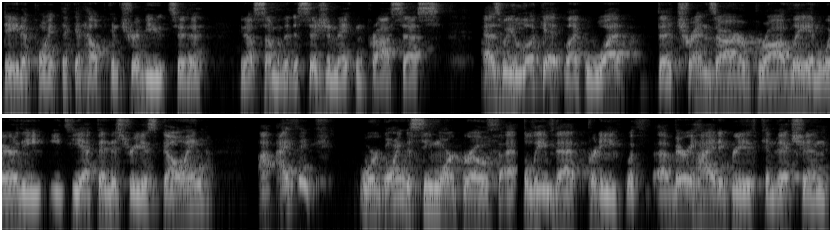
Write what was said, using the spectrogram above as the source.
data point that can help contribute to you know some of the decision making process. As we look at like what the trends are broadly and where the ETF industry is going, I think we're going to see more growth. I believe that pretty with a very high degree of conviction.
